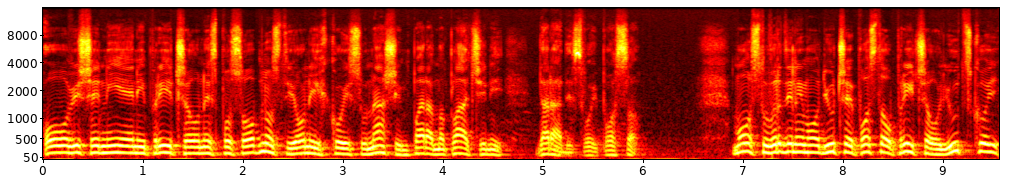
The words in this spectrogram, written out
Ovo više nije ni priča o nesposobnosti onih koji su našim parama plaćeni da rade svoj posao. Most u Vrdilima od juče je postao priča o ljudskoj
